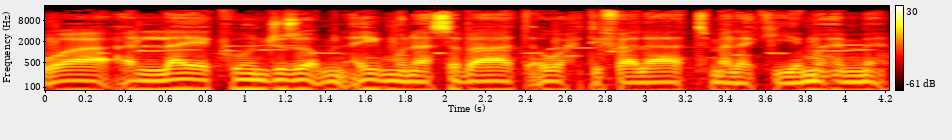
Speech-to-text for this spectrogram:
وأن لا يكون جزء من أي مناسبات أو احتفالات ملكية مهمة.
